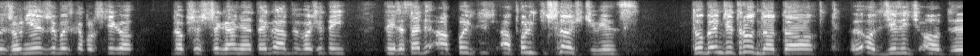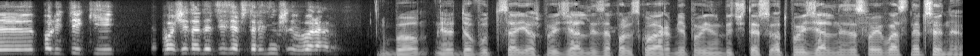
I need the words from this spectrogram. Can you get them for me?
e, żołnierzy Wojska Polskiego do przestrzegania tego, aby właśnie tej, tej zasady apolitycz, apolityczności, więc tu będzie trudno to e, oddzielić od e, polityki właśnie ta decyzja cztery dni przed wyborami. Bo e, dowódca i odpowiedzialny za polską armię powinien być też odpowiedzialny za swoje własne czyny.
